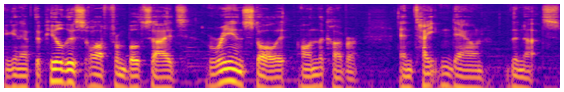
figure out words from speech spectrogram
You're going to have to peel this off from both sides, reinstall it on the cover, and tighten down the nuts.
